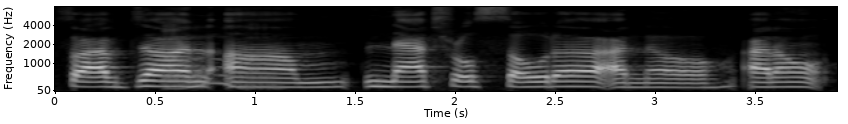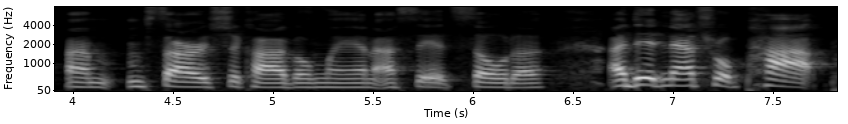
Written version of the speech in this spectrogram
So I've done um, natural soda. I know. I don't. I'm, I'm sorry, Chicagoland. I said soda. I did natural pop.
